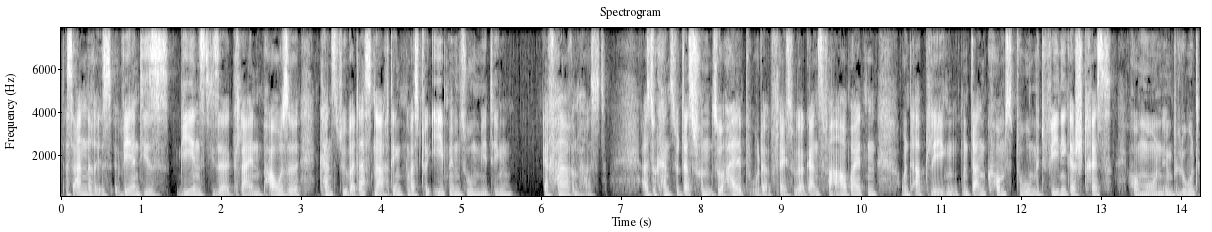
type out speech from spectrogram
Das andere ist, während dieses Gehens, dieser kleinen Pause, kannst du über das nachdenken, was du eben im Zoom-Meeting erfahren hast. Also kannst du das schon so halb oder vielleicht sogar ganz verarbeiten und ablegen. Und dann kommst du mit weniger Stresshormonen im Blut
